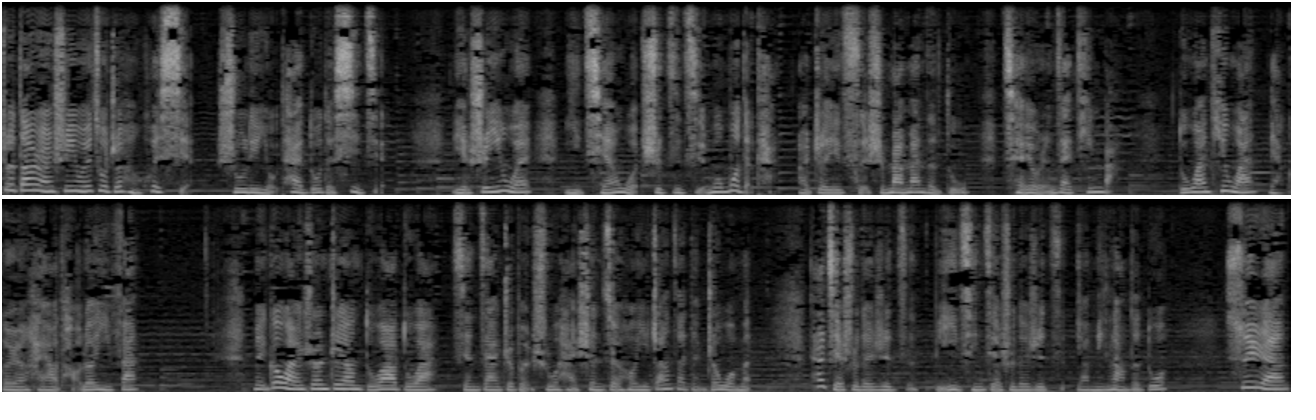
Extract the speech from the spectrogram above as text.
这当然是因为作者很会写，书里有太多的细节，也是因为以前我是自己默默的看，而这一次是慢慢的读，且有人在听吧。读完听完，两个人还要讨论一番。每个晚上这样读啊读啊，现在这本书还剩最后一章在等着我们。它结束的日子比疫情结束的日子要明朗得多。虽然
